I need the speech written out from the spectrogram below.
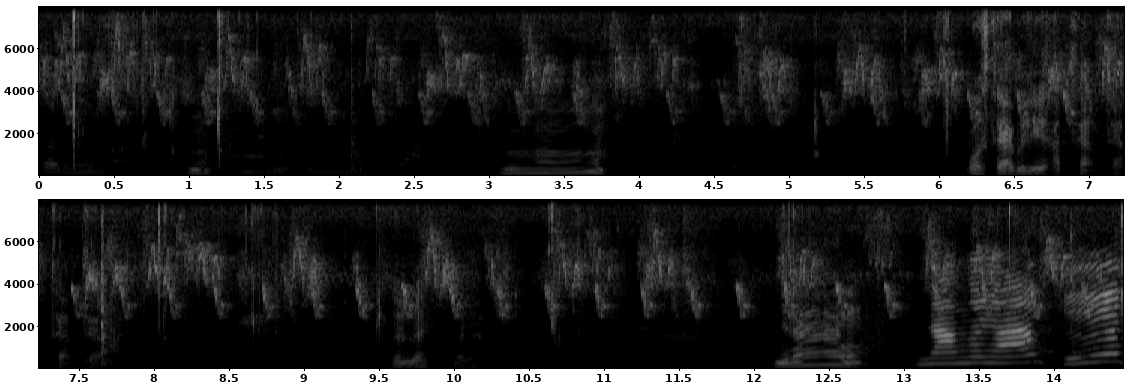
ก็ดีอืมโอ้แซ่บอีหลีครับแซ่บแซ่บแซ่บแซ่บเอินเลยเอินเลยนี่นั่งนางก็นางกิน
